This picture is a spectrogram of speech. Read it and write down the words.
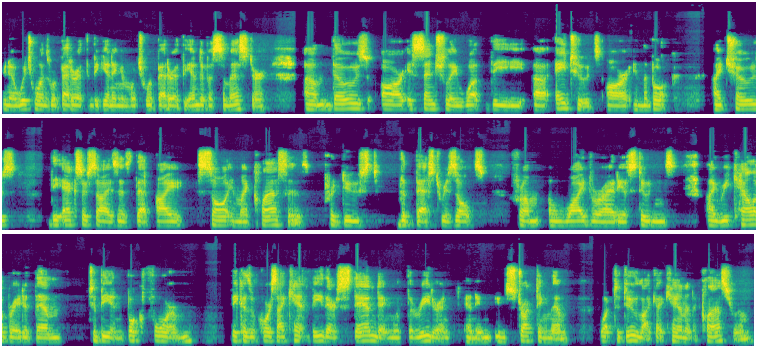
you know, which ones were better at the beginning and which were better at the end of a semester, um, those are essentially what the uh, etudes are in the book. I chose the exercises that I saw in my classes produced the best results from a wide variety of students. I recalibrated them to be in book form because, of course, I can't be there standing with the reader and, and in, instructing them what to do like I can in a classroom.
